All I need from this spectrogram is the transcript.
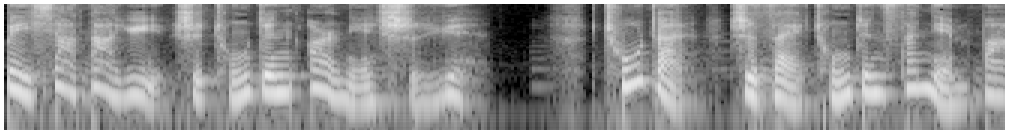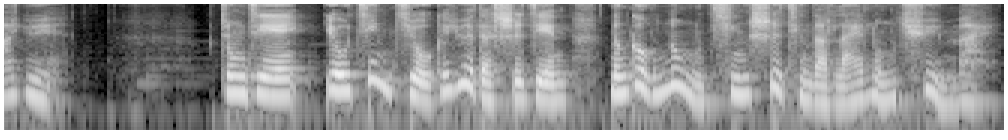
被下大狱是崇祯二年十月，处斩是在崇祯三年八月，中间有近九个月的时间能够弄清事情的来龙去脉。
